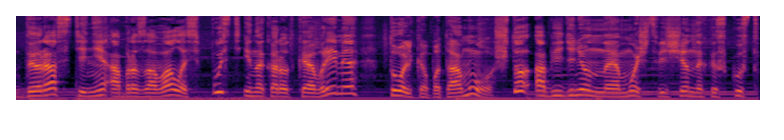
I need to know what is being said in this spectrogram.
Дыра в стене образовалась, пусть и на короткое время, только потому, что объединенная мощь священных искусств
